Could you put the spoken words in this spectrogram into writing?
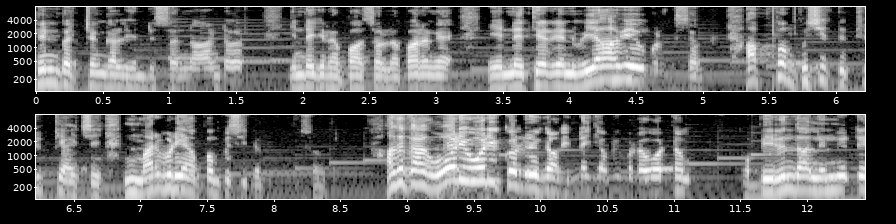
பின்பற்றுங்கள் என்று சொன்ன ஆண்டவர். இன்றைக்கு நான் சொல்ல பாருங்க என்னை தேடி என் வியாவே உங்களுக்கு சொல்றேன். அப்பம் புசித்து திருப்தி ஆயிடுச்சு. மறுபடியும் அப்பம் புசிக்கணும் சொல்றேன் அதுக்காக ஓடி ஓடிக்கொண்டிருக்கிறார் இன்னைக்கு அப்படிப்பட்ட ஓட்டம். அப்படி இருந்தால் நின்றுட்டு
